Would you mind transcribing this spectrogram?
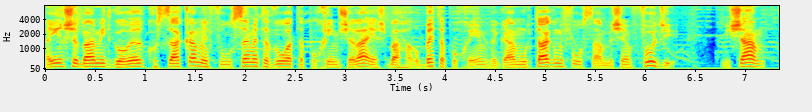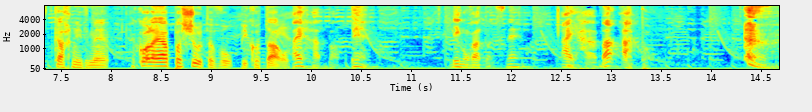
העיר שבה מתגורר קוסאקה מפורסמת עבור התפוחים שלה, יש בה הרבה תפוחים, וגם מותג מפורסם בשם פוג'י. משם, כך נדמה, הכל היה פשוט עבור פיקוטארו. I have a pen. リンゴがあったんですね。I have a apple.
